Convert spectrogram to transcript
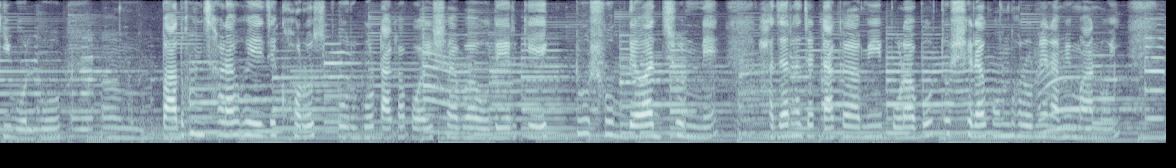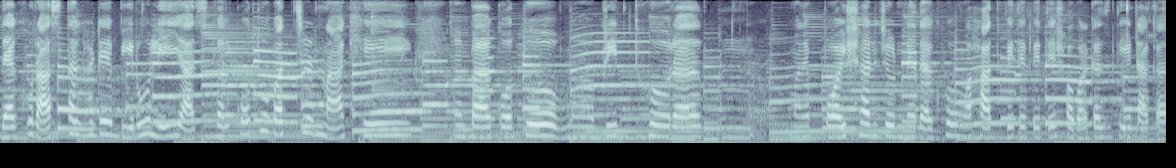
কি বলব বাঁধন ছাড়া হয়ে যে খরচ করব টাকা পয়সা বা ওদেরকে একটু সুখ দেওয়ার জন্যে, হাজার হাজার টাকা আমি পোড়াবো, তো সেরকম ধরনের আমি মানুই দেখো, রাস্তাঘাটে বেরোলেই আজকাল কত বাচ্চার না খেয়ে বা কত বৃদ্ধরা মানে পয়সার জন্যে দেখো, হাত পেতে পেতে সবার কাছ দিয়ে টাকা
